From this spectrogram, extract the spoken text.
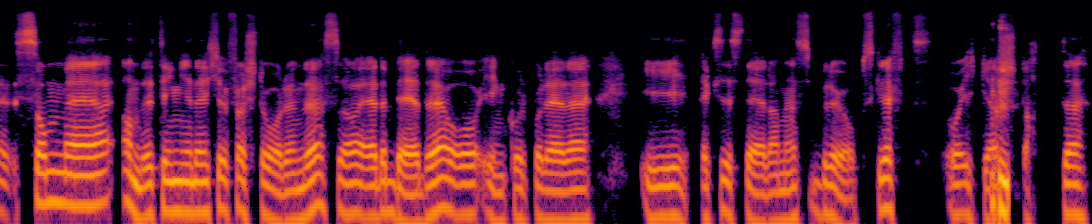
eh, som med andre ting i det 21. århundre, så er det bedre å inkorporere i eksisterende brødoppskrift, og ikke erstatte erstatte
